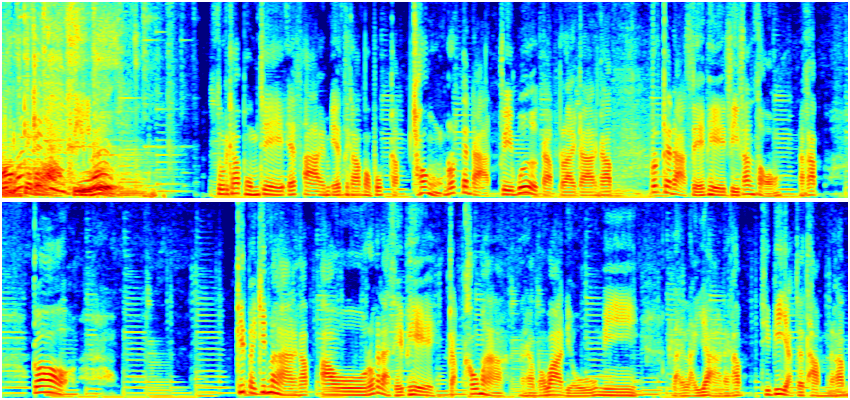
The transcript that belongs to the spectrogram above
รถกระดาษฟีเวอร์สวัสดีครับผม JSRMS นะครับมาพบกับช่องรถกระดาษฟีเวอร์กับรายการครับ รถกระดาษเสเพซีซั่น2นะครับ ก็คิดไปคิดมานะครับ เอารถกระดาษเสเพกลับเข้ามานะครับ เพราะว่าเดี๋ยวมีหลาย ๆ อย่างนะครับ ที่พี่อยากจะทำนะครับ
